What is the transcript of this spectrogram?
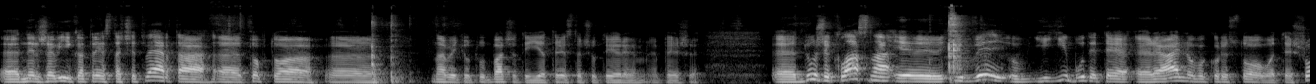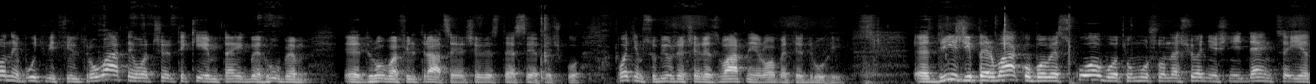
нержавійка 304. е, Тобто, е, навіть отут, бачите, є 304 пише. Е, Дуже класна, е, і ви її будете реально використовувати. Що-небудь відфільтрувати, от таким, так якби грубим, е, груба фільтрація через те ситочку. Потім собі вже через ватний робите другий. Е, Дріжджі первак обов'язково, тому що на сьогоднішній день це є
